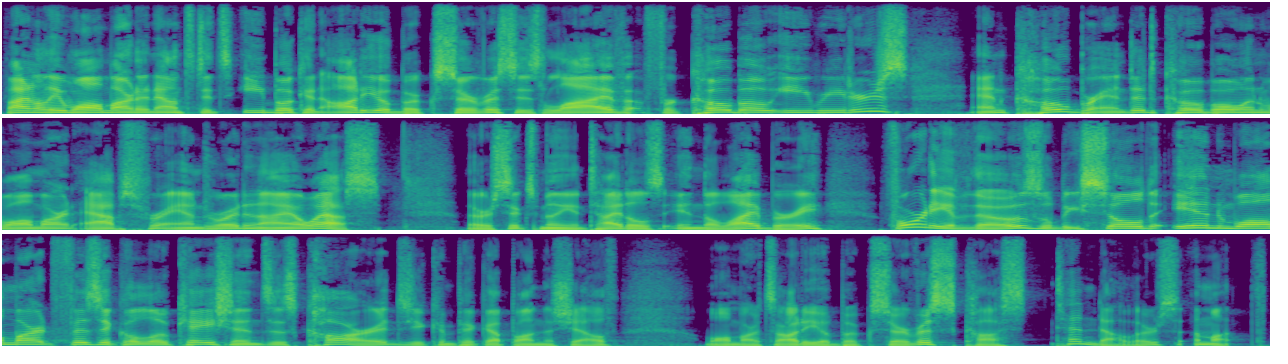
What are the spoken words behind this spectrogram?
Finally, Walmart announced its ebook and audiobook service is live for Kobo e readers and co branded Kobo and Walmart apps for Android and iOS. There are 6 million titles in the library. 40 of those will be sold in Walmart physical locations as cards you can pick up on the shelf. Walmart's audiobook service costs $10 a month.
